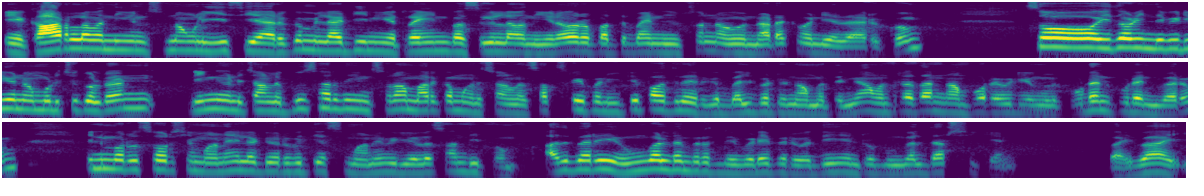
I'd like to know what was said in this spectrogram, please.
நீங்கள் காரில் வந்தீங்கன்னு சொன்னால் உங்களுக்கு ஈஸியாக இருக்கும். இல்லாட்டி நீங்கள் ட்ரெயின் பஸ்ஸுகளில் வந்தீங்கன்னா ஒரு பத்து பதினஞ்சு நிமிஷம் நடக்க வேண்டியதாக இருக்கும். ஸோ இதோட இந்த வீடியோ நான் முடிச்சுக்கொள்கிறேன் நீங்கள் இந்த சேனல் புதுசாக இருந்தீங்கன்னு சொன்னால் மறக்காம சேனலை சப்ஸ்கிரைப் பண்ணிட்டு பக்கத்தில் இருக்க பெல் பட்டன் நாமத்துங்க அவன் தான் நான் போகிற வீடியோ உங்களுக்கு உடனுக்குடன் வரும். இன்னும் ஒரு சோர்ஷமான இல்லாட்டி ஒரு வித்தியாசமான வீடியோவில் சந்திப்போம். அதுவரை உங்களிடமிருந்து விடைபெறுவது என்று உங்கள் தர்ஷிக்கன் பை பாய்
